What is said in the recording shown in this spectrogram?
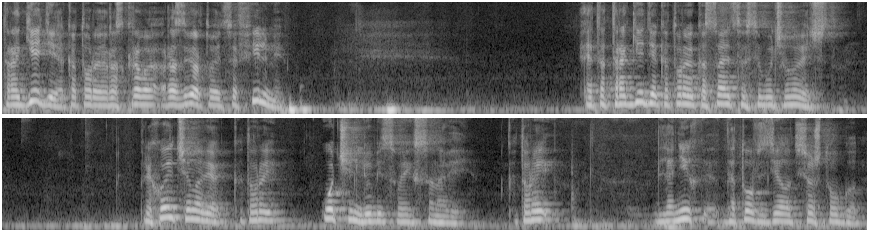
трагедия, которая раскрыва, развертывается в фильме, это трагедия, которая касается всего человечества. Приходит человек, который очень любит своих сыновей, который для них готов сделать все, что угодно.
